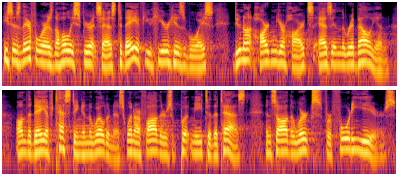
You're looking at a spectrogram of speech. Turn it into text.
He says, Therefore, as the Holy Spirit says, today if you hear his voice, do not harden your hearts as in the rebellion on the day of testing in the wilderness, when our fathers put me to the test and saw the works for forty years.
